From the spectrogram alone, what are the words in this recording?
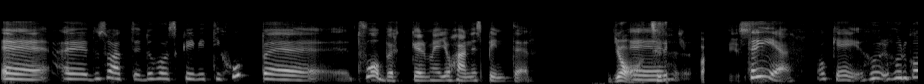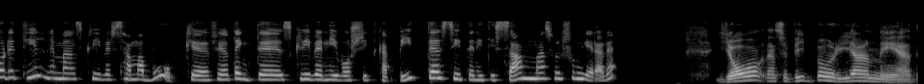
Eh, eh, du sa att du har skrivit ihop eh, två böcker med Johannes Pinter. Ja, Eh, tre faktiskt. Tre? Okej. Hur, hur går det till när man skriver samma bok? För jag tänkte, skriver ni varsitt kapitel? Sitter ni tillsammans? Hur fungerar det? Ja, alltså vi börjar med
